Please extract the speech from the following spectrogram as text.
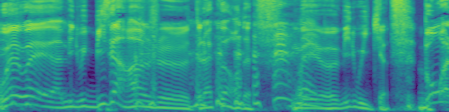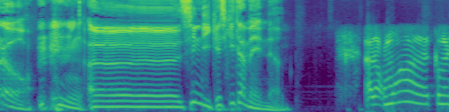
Ouais, ouais, un midweek bizarre, hein, je te l'accorde. Mais euh, midweek. Bon alors, euh, Cindy, qu'est-ce qui t'amène? Alors moi, euh, comme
